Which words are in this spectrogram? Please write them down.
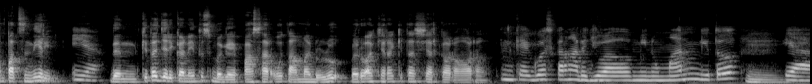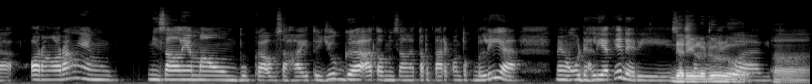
tempat sendiri iya dan kita jadikan itu sebagai pasar utama dulu, baru akhirnya kita share ke orang-orang. Hmm, kayak gue sekarang ada jual minuman gitu Hmm. ya orang-orang yang misalnya mau buka usaha itu juga atau misalnya tertarik untuk beli ya memang udah lihatnya dari dari lo sosial media dulu. gua, gitu. Ah.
